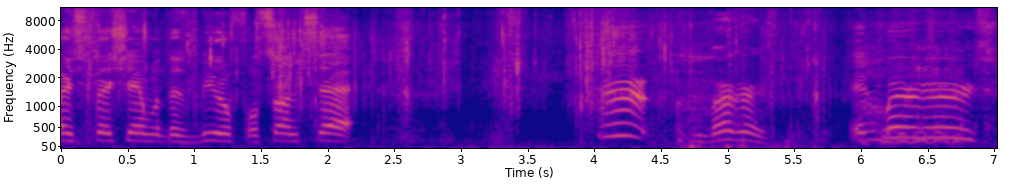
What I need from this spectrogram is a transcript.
Ice fishing with this beautiful sunset. Yeah! Burgers. And burgers.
